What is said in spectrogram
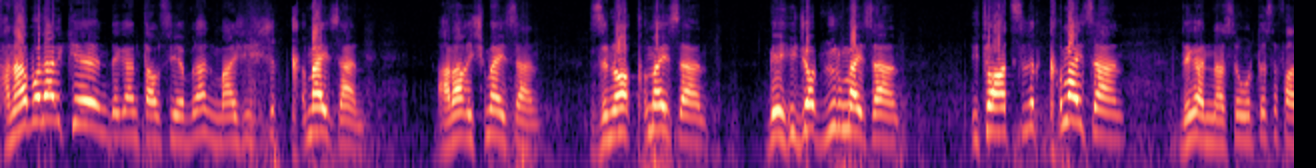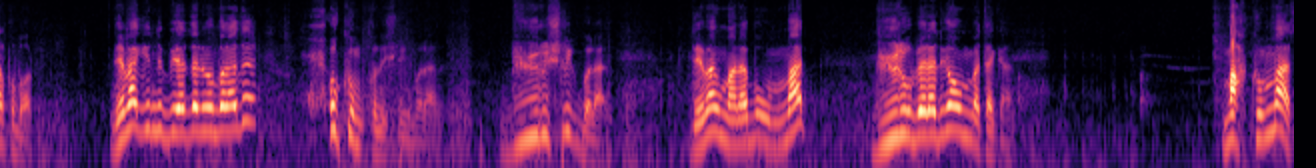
qana bo'larkin degan tavsiya bilan majlisni qilmaysan, aroq ichmaysan, zino qilmaysan, behijob yurmaysan, itoatsizlik qilmaysan degan narsa o'rtasida farqi bor. Demak, endi bu yerda nima bo'ladi? Hukm qilishlik bo'ladi. Buyurishlik bo'ladi. Demak, mana bu ummat buyruq beradigan ummat ekan. Mahkum emas,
